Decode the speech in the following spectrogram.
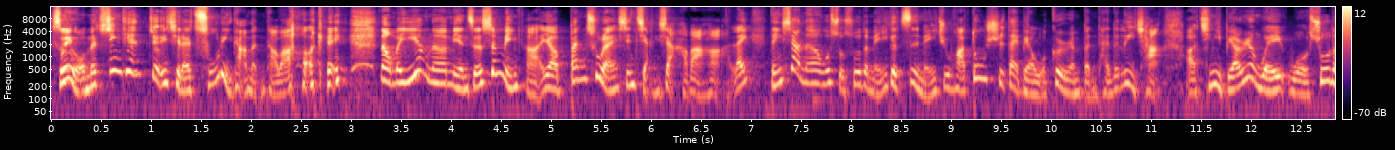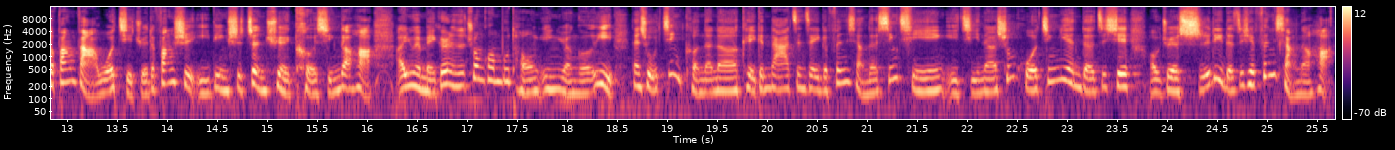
所以我们今天就一起来处理他们，好吧？OK，那我们一样呢，免责声明啊，要搬出来先讲一下，好不好？哈，来，等一下呢，我所说的每一个字、每一句话都是代表我个人本台的立场啊，请你不要认为我说的方法、我解决的方式一定是正确可行的哈，啊，因为每每个人的状况不同，因人而异。但是我尽可能呢，可以跟大家站在一个分享的心情，以及呢生活经验的这些，我觉得实力的这些分享呢，哈，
